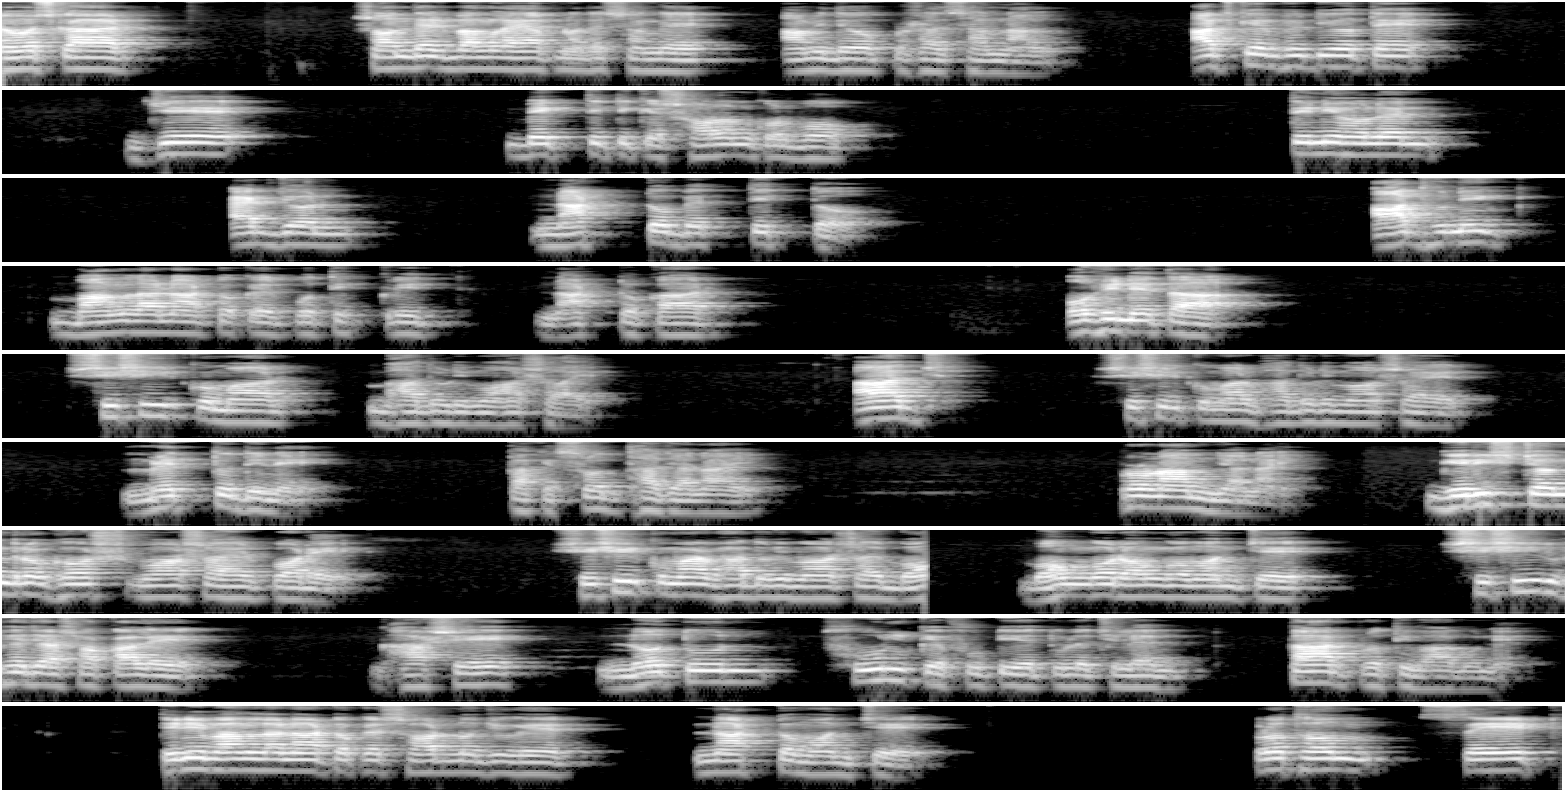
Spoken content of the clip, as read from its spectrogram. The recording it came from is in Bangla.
নমস্কার। সন্দেশ বাংলায় আপনাদের সঙ্গে আমি দেবপ্রসাদ সান্যাল। আজকের ভিডিওতে যে ব্যক্তিটিকে স্মরণ করব, তিনি হলেন একজন নাট্য ব্যক্তিত্ব, আধুনিক বাংলা নাটকের পথিকৃৎ নাট্যকার, অভিনেতা শিশির কুমার ভাদুড়ি মহাশয়। আজ শিশির কুমার ভাদুড়ি মহাশয়ের মৃত্যুদিনে তাকে শ্রদ্ধা জানাই, প্রণাম জানাই। গিরিশচন্দ্র ঘোষ মহাশয়ের পরে শিশির কুমার ভাদুড়ি মহাশয় বঙ্গ রঙ্গমঞ্চে শিশির ভেজা সকালে ঘাসে নতুন ফুলকে ফুটিয়ে তুলেছিলেন তার প্রতিভাগুণে। তিনি বাংলা নাটকের স্বর্ণযুগের নাট্যমঞ্চে প্রথম সেট,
